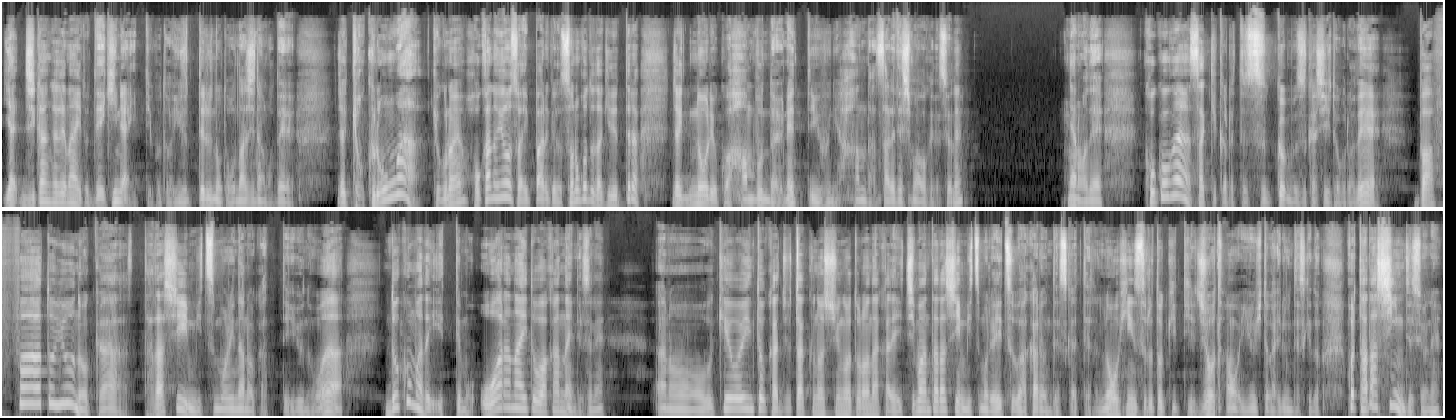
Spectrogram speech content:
や、時間かけないとできないっていうことを言ってるのと同じなので、じゃあ極論は、極論よ、他の要素はいっぱいあるけど、そのことだけで言ったら、じゃあ能力は半分だよねっていうふうに判断されてしまうわけですよね。なので、ここがさっきから言ってすっごい難しいところで、バッファーというのか、正しい見積もりなのかっていうのは、どこまで行っても終わらないと分かんないんですね。あの、請負とか受託の仕事の中で一番正しい見積もりはいつ分かるんですかって納品するときっていう冗談を言う人がいるんですけど、これ正しいんですよね。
